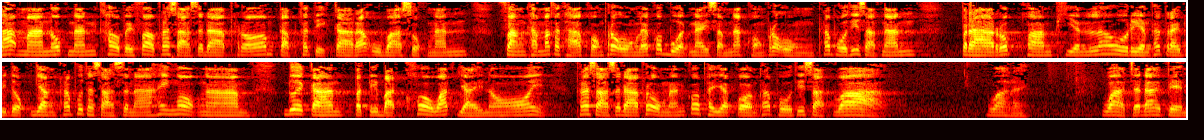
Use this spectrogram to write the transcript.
ละมานพนั้นเข้าไปเฝ้าพระศาสดาพร้อมกับคติการะอุบาสกนั้น ฟังธรรมกถาของพระองค์ แล้วก็บวชในสำนักของพระองค์ พระโพธิสัตว์นั้น ปรารบความเพียรเล่าเรียนพระไตรปิฎกยังพระพุทธศาสนาให้งอกงาม ด้วยการปฏิบัติข้อวัดใหญ่น้อย พระศาสดาพระองค์นั้นก็พยากรณ์พระโพธิสัตว์ว่าว่าอะไรว่าจะได้เป็น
